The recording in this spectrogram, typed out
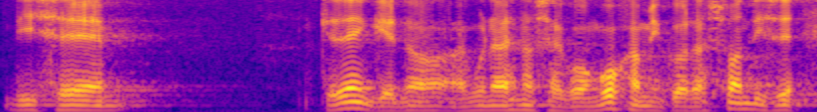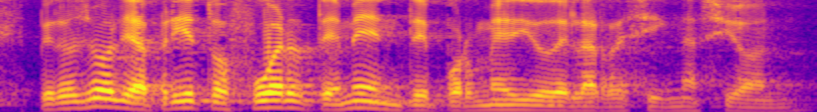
Dice, creen que no, alguna vez no se acongoja mi corazón, dice, pero yo le aprieto fuertemente por medio de la resignación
